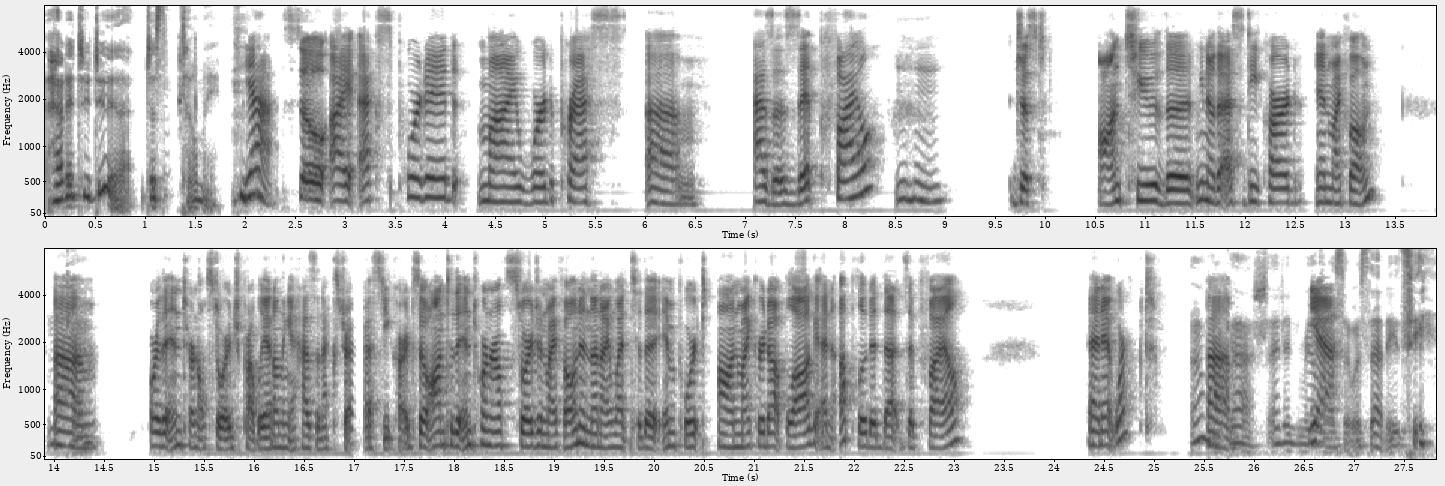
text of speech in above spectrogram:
how did you do that? Just tell me. yeah. So I exported my WordPress, um, as a zip file, mm-hmm. just onto the, you know, the SD card in my phone. Okay. Um, or the internal storage probably. I don't think it has an extra SD card. So onto the internal storage in my phone, and then I went to the import on micro.blog and uploaded that zip file, and it worked. Oh my um, gosh, I didn't realize yeah. it was that easy.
